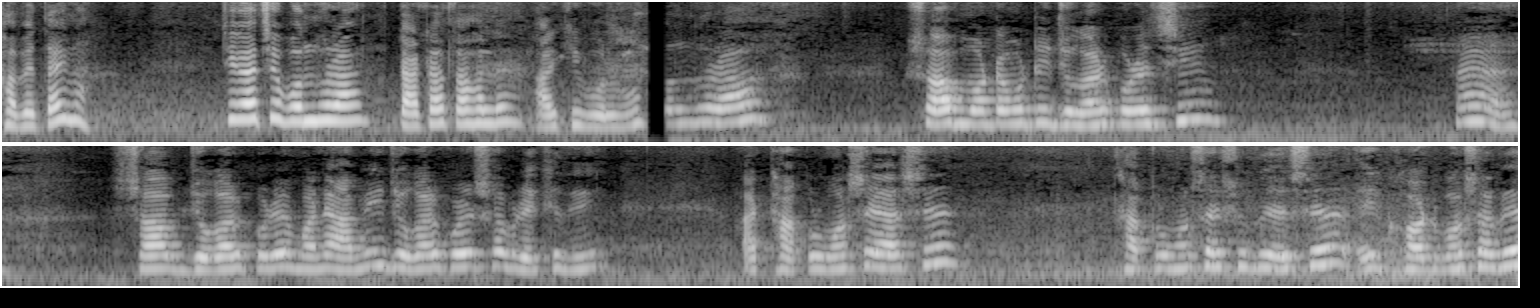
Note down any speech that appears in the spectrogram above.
খাবে, তাই না? ঠিক আছে বন্ধুরা, টাটা তাহলে, আর কি বলব? বন্ধুরা, সব মোটামুটি জোগাড় করেছি। হ্যাঁ সব জোগাড় করে মানে আমি জোগাড় করে সব রেখে দিই। আর ঠাকুরমশাই আসে ঠাকুরমশাই শুধু এসে এই ঘট বসাবে,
